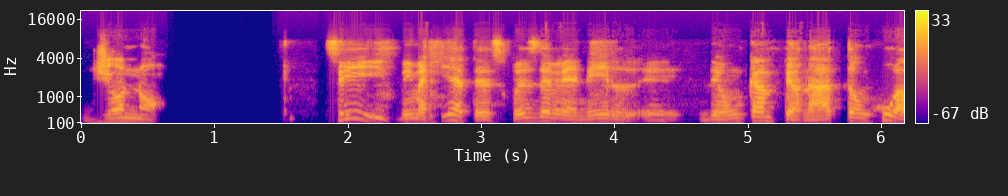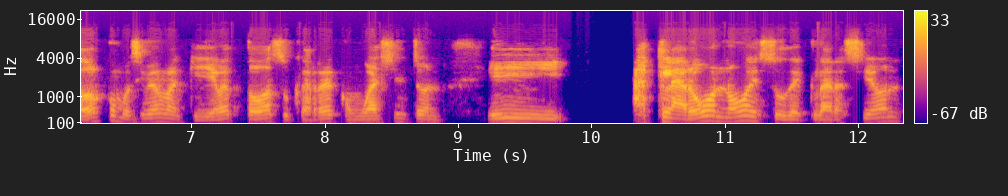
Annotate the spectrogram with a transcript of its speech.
yo no. Sí, imagínate, después de venir eh, de un campeonato, un jugador como Zimmerman que lleva toda su carrera con Washington y aclaró, ¿no? En su declaración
